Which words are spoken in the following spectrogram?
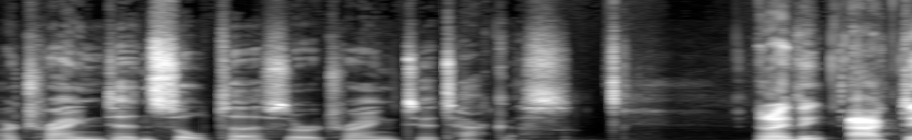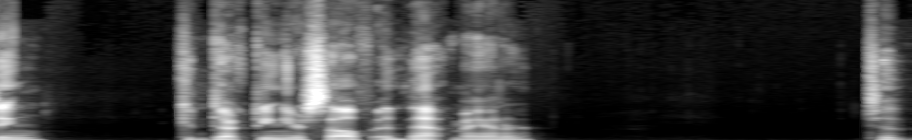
are trying to insult us or trying to attack us. And I think acting, conducting yourself in that manner to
